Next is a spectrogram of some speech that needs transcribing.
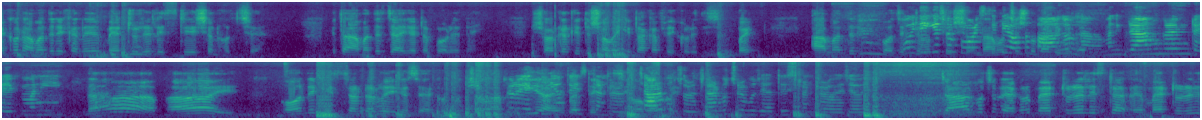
এখন আমাদের এখানে মেট্রো রেল স্টেশন হচ্ছে এটা আমাদের জায়গাটা পড়ে নাই। সরকার কিন্তু সবাইকে টাকা পে করে দিছে বাট আমাদের প্রজেক্ট ওইদিকে তো হচ্ছে নাম হচ্ছে মানে গ্রাম গ্রাম টাইপ মানে না ভাই। অনেক স্ট্যান্ডার্ড হয়ে গেছে এখন বুঝছ? আমি গিয়া এবার দেখতেছি চার বছর চার বছরে বুঝে এত স্ট্যান্ডার্ড হয়ে যাবে। চার বছরে এখন metro rail metro rail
